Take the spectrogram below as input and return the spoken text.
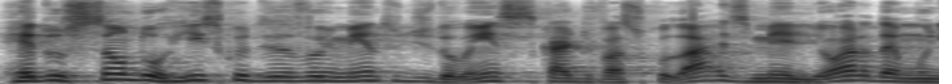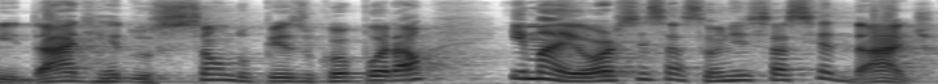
redução do risco de desenvolvimento de doenças cardiovasculares, melhora da imunidade, redução do peso corporal e maior sensação de saciedade,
